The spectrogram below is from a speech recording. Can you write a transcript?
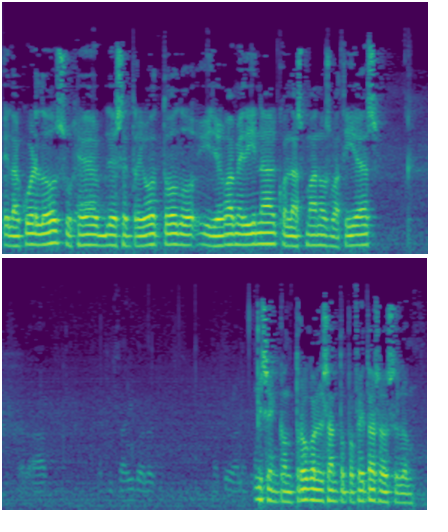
el acuerdo, Suheb les entregó todo y llegó a Medina con las manos vacías y se encontró con el santo profeta Sallallahu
